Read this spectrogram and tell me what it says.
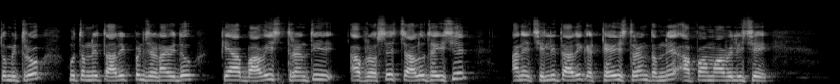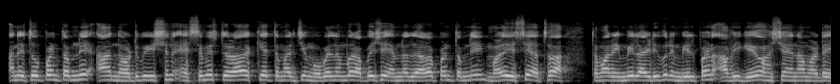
તો મિત્રો, હું તમને તારીખ પણ જણાવી દઉં કે આ બાવીસ ત્રણથી આ પ્રોસેસ ચાલુ થઈ છે અને છેલ્લી તારીખ અઠ્યાવીસ ત્રણ તમને આપવામાં આવેલી છે. અને તો પણ તમને આ નોટિફિકેશન એસએમએસ દ્વારા કે તમારે જે મોબાઈલ નંબર આપ્યો છે એમના દ્વારા પણ તમને મળી હશે અથવા તમારા ઈમેલ આઈડી પર ઈમેલ પણ આવી ગયો હશે એના માટે.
